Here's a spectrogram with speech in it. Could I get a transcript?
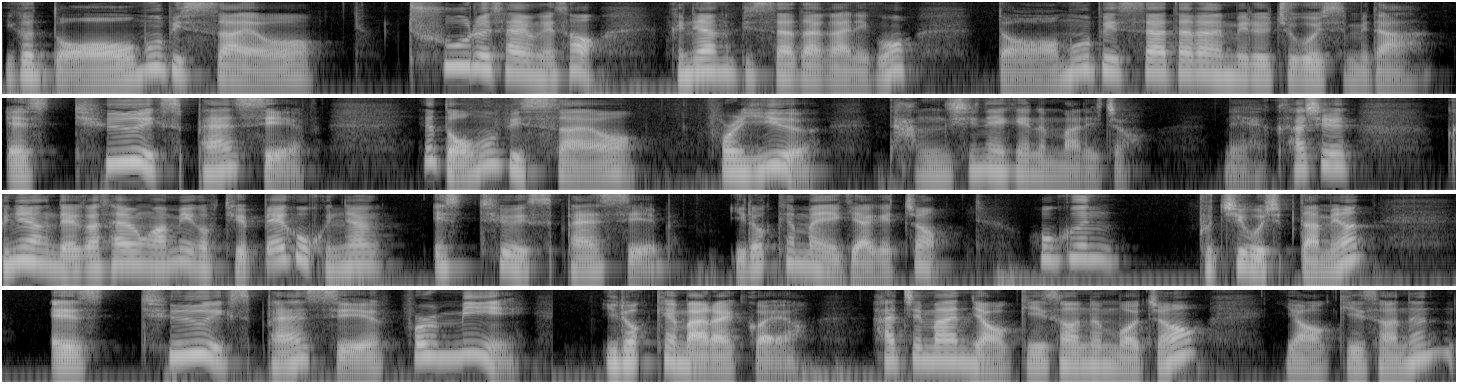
이거 너무 비싸요. To를 사용해서 그냥 비싸다가 아니고 너무 비싸다라는 의미를 주고 있습니다. It's too expensive. 너무 비싸요. For you. 당신에게는 말이죠. 네, 사실 그냥 내가 사용하면 이거 뒤에 빼고 그냥 It's too expensive. 이렇게만 얘기하겠죠. 혹은 붙이고 싶다면 It's too expensive for me. 이렇게 말할 거예요. 하지만 여기서는 뭐죠? 여기서는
